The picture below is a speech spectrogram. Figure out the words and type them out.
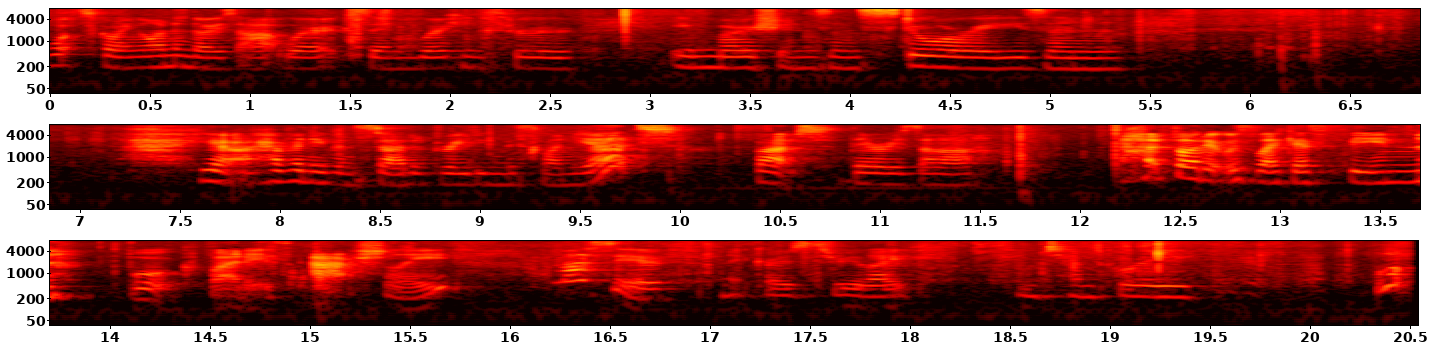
what's going on in those artworks and working through emotions and stories and yeah, I haven't even started reading this one yet, but there is a, I thought it was like a thin book, but it's actually massive. And it goes through like contemporary, whoop,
